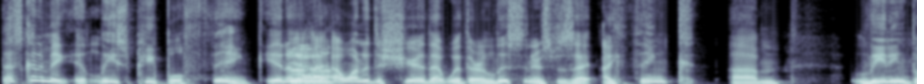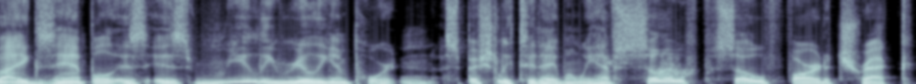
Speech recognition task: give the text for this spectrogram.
that's gonna make at least people think. You know, yeah. I, I, wanted to share that with our listeners because I, I think. Um, leading by example is is really really important, especially today when we have so so far to trek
